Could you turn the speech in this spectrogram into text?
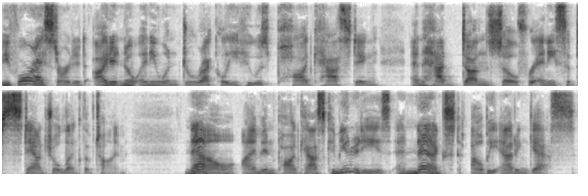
Before I started, I didn't know anyone directly who was podcasting and had done so for any substantial length of time. Now I'm in podcast communities, and next I'll be adding guests.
